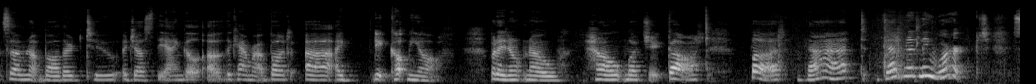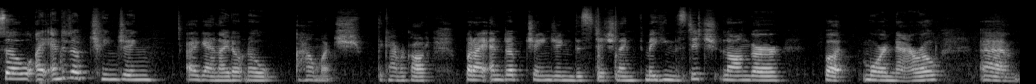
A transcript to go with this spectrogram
So I'm not bothered to adjust the angle of the camera, but uh, I it cut me off. But I don't know how much it got, but that definitely worked. So I ended up changing, again, I don't know how much the camera caught, but I ended up changing the stitch length, making the stitch longer but more narrow um,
